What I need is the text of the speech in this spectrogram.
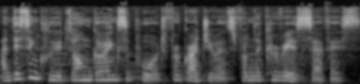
and this includes ongoing support for graduates from the Careers Service.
